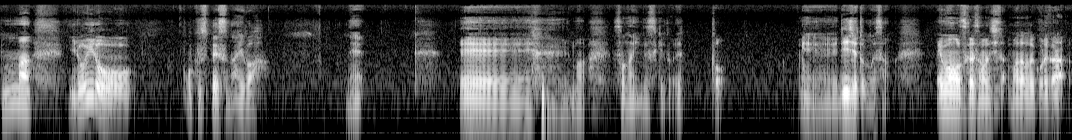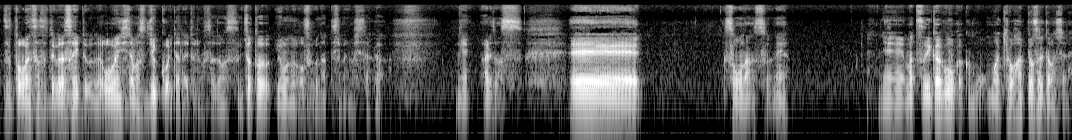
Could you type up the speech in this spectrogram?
ほんま、いろいろ置くスペースないわ。ね。えー、まあ、そんなんいいんですけど、えっ、えー、DJ 特命さん。M1 お疲れ様でした。まだまだこれからずっと応援させてくださいということで応援してます。10個いただいております。ありがとうございます。ちょっと読むのが遅くなってしまいましたが。ね、ありがとうございます。えー、そうなんですよね。えー、まあ、追加合格も、まあ、今日発表されてましたね。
